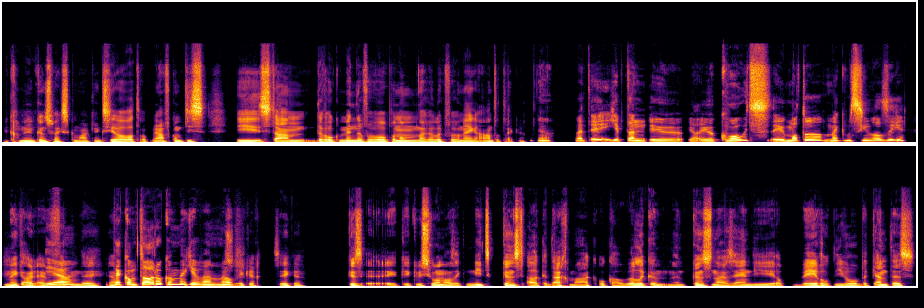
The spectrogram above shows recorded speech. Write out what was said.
Ik ga nu een kunstwerkje maken en ik zie wel wat er op mij afkomt. Die, die staan er ook minder voor open om dat geluk voor hun eigen aan te trekken. Want eh, je hebt dan je, ja, je quotes, je motto, mag ik misschien wel zeggen. Make art every Ja, fucking day. Ja, Dat komt daar ook een beetje van? Of? zeker. zeker. Dus, eh, ik, ik wist gewoon, als ik niet kunst elke dag maak, ook al wil ik een, een kunstenaar zijn die op wereldniveau bekend is,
